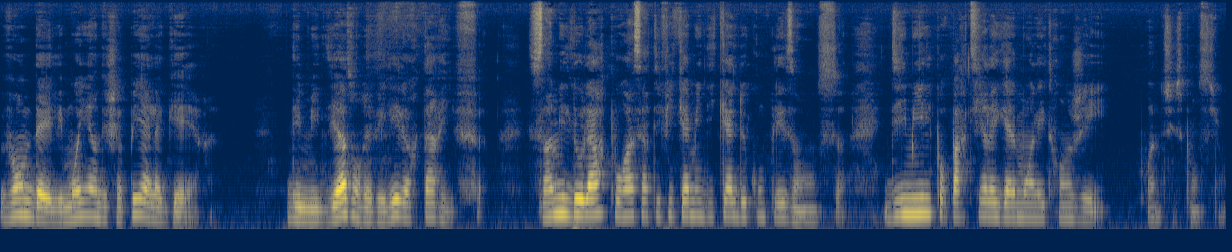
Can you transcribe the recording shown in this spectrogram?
vendaient les moyens d'échapper à la guerre. Des médias ont révélé leurs tarifs. 5000 dollars pour un certificat médical de complaisance, 10 000 pour partir légalement à l'étranger. Point de suspension.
